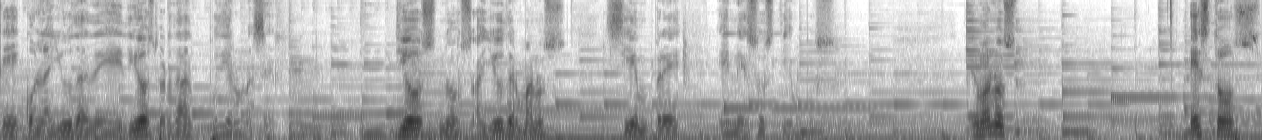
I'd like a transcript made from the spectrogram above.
que con la ayuda de Dios, ¿verdad?, pudieron hacer. Dios nos ayuda, hermanos, siempre en esos tiempos. Hermanos, estos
